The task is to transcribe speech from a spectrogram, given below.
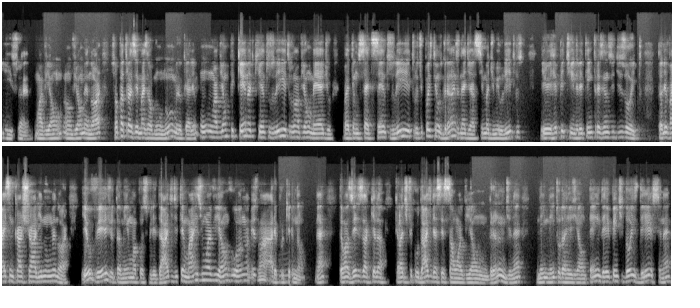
Isso, é. Um avião, um avião menor. Só para trazer mais algum número, Kelly, um avião pequeno é de 500 litros, um avião médio vai ter uns 700 litros, depois tem os grandes, né, de acima de mil litros, e repetindo, ele tem 318. Então, ele vai se encaixar ali num menor. Eu vejo também uma possibilidade de ter mais de um avião voando na mesma área, por que não? Né? Então, às vezes, aquela, aquela dificuldade de acessar um avião grande, né, nem, nem toda a região tem, de repente dois desse, né,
